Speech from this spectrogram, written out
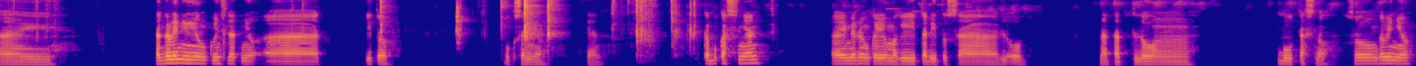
ay tanggalin nyo yung queen slot nyo at ito, buksan nyo. Yan. Pagkabukas niyan, ay meron kayong makikita dito sa loob na tatlong butas, no? So, ang gawin nyo,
